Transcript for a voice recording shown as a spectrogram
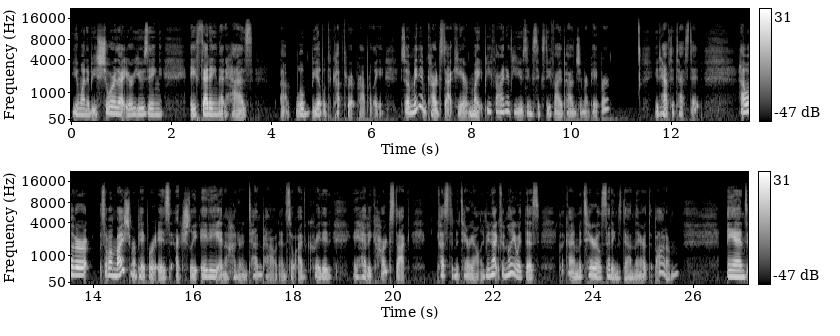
You want to be sure that you're using a setting that has uh, will be able to cut through it properly. So medium cardstock here might be fine if you're using 65 pound shimmer paper. You'd have to test it. However, some of my shimmer paper is actually 80 and 110 pound. And so I've created a heavy cardstock custom material. If you're not familiar with this, click on material settings down there at the bottom. And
